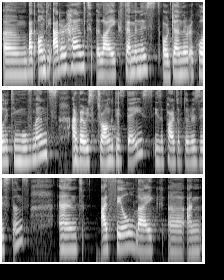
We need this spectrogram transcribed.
Um, but on the other hand, like feminist or gender equality movements are very strong these days, is a part of the resistance. And I feel like uh, I'm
